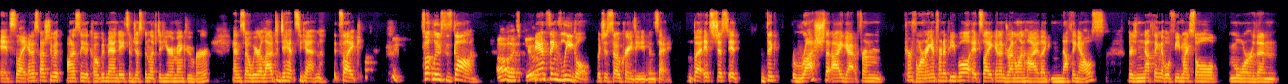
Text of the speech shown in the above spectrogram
it's like, and especially with honestly, the COVID mandates have just been lifted here in Vancouver. And so we're allowed to dance again. It's like Footloose is gone. Oh, that's cute. Dancing's legal, which is so crazy to even say. But it's just it the rush that I get from performing in front of people, it's like an adrenaline high, like nothing else. There's nothing that will feed my soul more than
